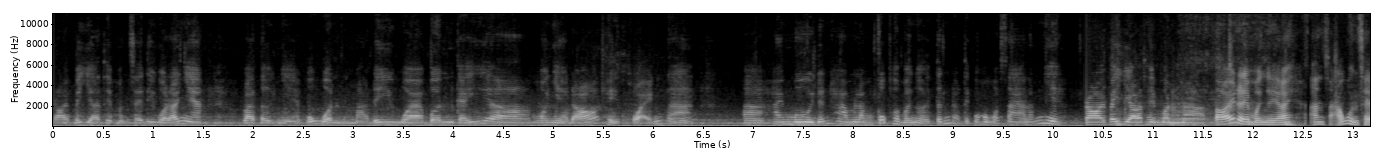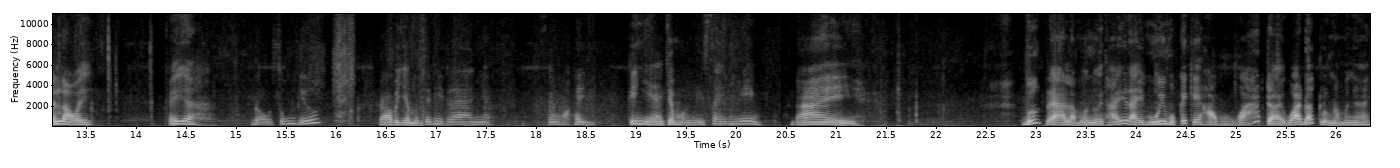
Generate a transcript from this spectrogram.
Rồi bây giờ thì mình sẽ đi qua đó nha. Và từ nhà của Quỳnh mà đi qua bên cái uh, ngôi nhà đó thì khoảng là à, 20 đến 25 phút thôi mọi người. Tính ra thì cũng không có xa lắm nha. Rồi bây giờ thì mình à, tới đây mọi người ơi. Anh sảo mình sẽ lôi cái à, đồ xuống dưới. Rồi bây giờ mình sẽ đi ra nha. Sẽ quay cái nhà cho mọi người xem nha. Đây bước ra là mọi người thấy ở đây nguyên một cái cây hồng quá trời quá đất luôn nè mọi người.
